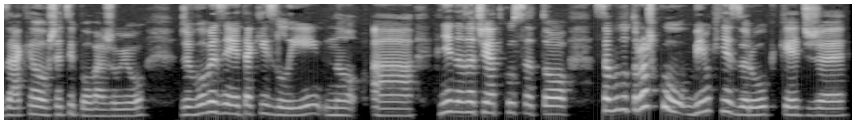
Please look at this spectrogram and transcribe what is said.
za akého všetci považujú, že vôbec nie je taký zlý, no a hneď na začiatku sa to, sa mu to trošku vymkne z rúk, keďže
